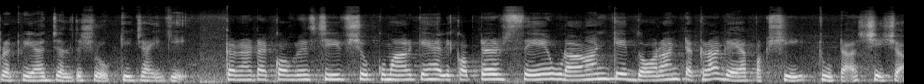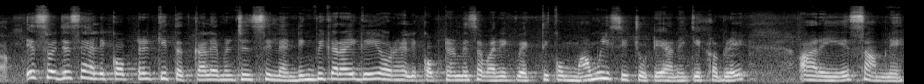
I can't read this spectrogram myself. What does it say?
प्रक्रिया जल्द शुरू की जाएगी। कर्नाटक कांग्रेस चीफ शिव कुमार के हेलीकॉप्टर से उड़ान के दौरान टकरा गया पक्षी, टूटा शीशा। इस वजह से हेलीकॉप्टर की तत्काल इमरजेंसी लैंडिंग भी कराई गई और हेलीकॉप्टर में सवार एक व्यक्ति को मामूली सी चोटें आने की खबरें आ रही है सामने।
